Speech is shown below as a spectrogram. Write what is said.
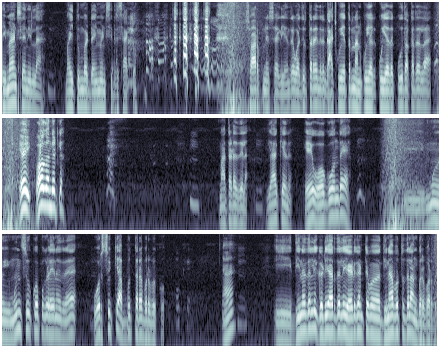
ಡಿಮ್ಯಾಂಡ್ಸ್ ಏನಿಲ್ಲ. ಮೈ ತುಂಬ ಡೈಮಂಡ್ಸ್ ಇದ್ರೆ ಸಾಕು. ಶಾರ್ಪ್ನೆಸ್ ಆಗಲಿ ಅಂದರೆ ವಜ್ರ ಥರ ಇದ್ರೆ ಗಾಚ್ ಕುಯ್ಯತ್ರ ನಾನು ಕುಯ್ಯ ಕುಯ್ಯೋದ ಕೂದಾಕದಲ್ಲ ಏಯ್ ಹೋಗಿ ಒಂದಿಟ್ಕೆ ಮಾತಾಡೋದಿಲ್ಲ. ಯಾಕೆ ಅಂದರೆ ಏ ಹೋಗು ಅಂದೆ. ಈ ಮು ಈ ಮುನ್ಸು ಕೋಪಗಳೇನಿದ್ರೆ ವರ್ಷಕ್ಕೆ ಹಬ್ಬದ ಥರ ಬರಬೇಕು. ಹಾಂ ಈ ದಿನದಲ್ಲಿ ಗಡಿಯಾರದಲ್ಲಿ ಎರಡು ಗಂಟೆ ದಿನ ಬರ್ತದಲ್ಲ ಹಂಗೆ ಬರಬಾರ್ದು.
